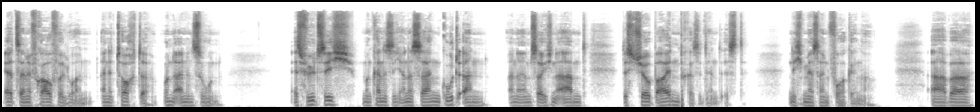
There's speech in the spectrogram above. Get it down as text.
Er hat seine Frau verloren, eine Tochter und einen Sohn. Es fühlt sich, man kann es nicht anders sagen, gut an, an einem solchen Abend, dass Joe Biden Präsident ist, nicht mehr sein Vorgänger. Aber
